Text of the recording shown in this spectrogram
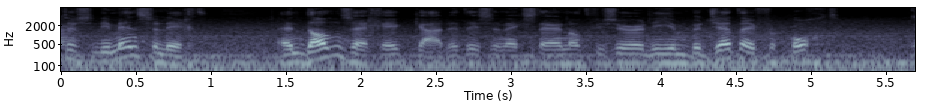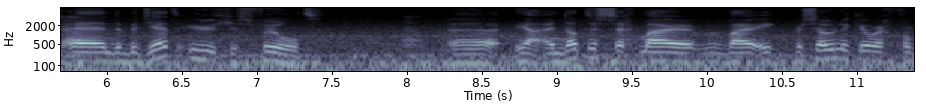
tussen die mensen ligt. En dan zeg ik, ja, dit is een extern adviseur die een budget heeft verkocht Ja. en de budgetuurtjes vult. Ja. Eh, ja, en dat is zeg maar waar ik persoonlijk heel erg voor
